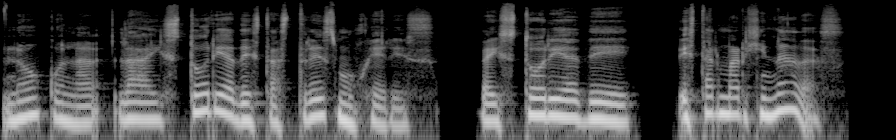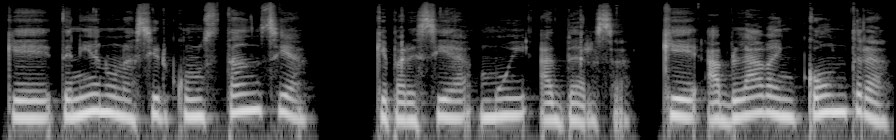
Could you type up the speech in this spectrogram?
¿no? Con la, historia de estas tres mujeres, la historia de estar marginadas, que tenían una circunstancia que parecía muy adversa, que hablaba en contra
